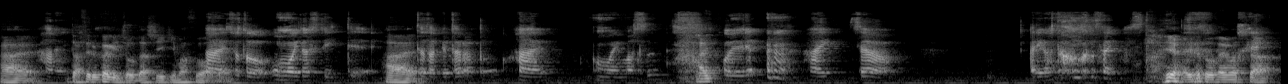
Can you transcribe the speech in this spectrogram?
はい。はい。出せる限りちょっと出していきますわ。はい。ちょっと思い出していってはいいただけたらとはい。思います。はい。これではい。じゃあありがとうございました。はいありがとうございました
